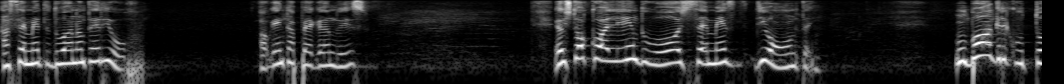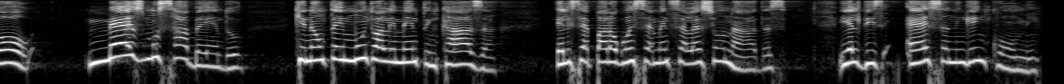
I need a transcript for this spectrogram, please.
a semente do ano anterior. Alguém está pegando isso? Eu estou colhendo hoje sementes de ontem. Um bom agricultor, mesmo sabendo que não tem muito alimento em casa, ele separa algumas sementes selecionadas. E ele diz: essa ninguém come.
